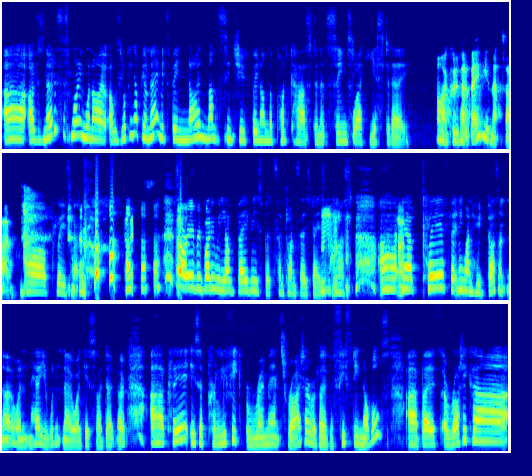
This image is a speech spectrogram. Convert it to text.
Uh, I've noticed this morning when I, I was looking up your name, it's been nine months since you've been on the podcast, and it seems like yesterday. Oh, I could have had a baby in that time. Oh, please no. Sorry, everybody. We love babies, but sometimes those days pass. Uh, now, Clare, for anyone who doesn't know, and how you wouldn't know, I guess I don't know, uh, Clare is a prolific romance writer of over 50 novels, uh, both erotica,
